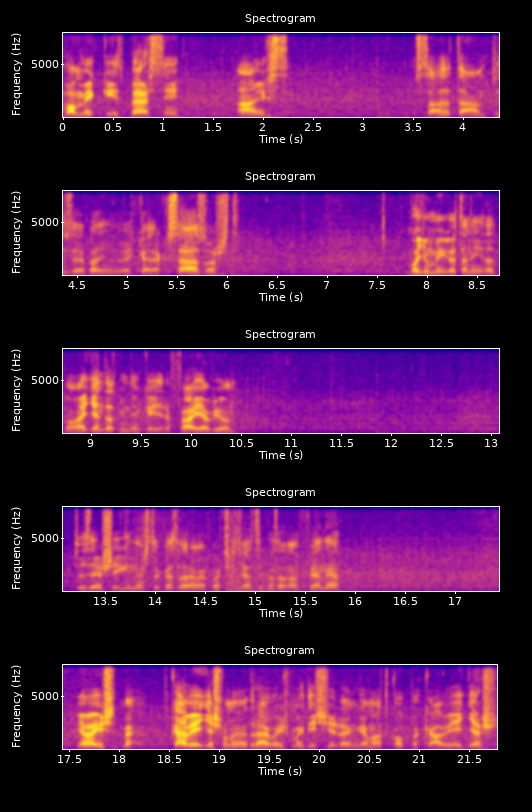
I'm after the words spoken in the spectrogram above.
Van még két perszi, AX 105 ám tüzérbe egy kerek százast. Vagyunk még öten életben a egyen, tehát mindenki egyre feljebb. Tüzérség innestől kezdve remek meccset játszik az ellenfélnél. Ja, és kávé egyes van olyan drága és megdísér engem, hát kap be kávé egyes.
